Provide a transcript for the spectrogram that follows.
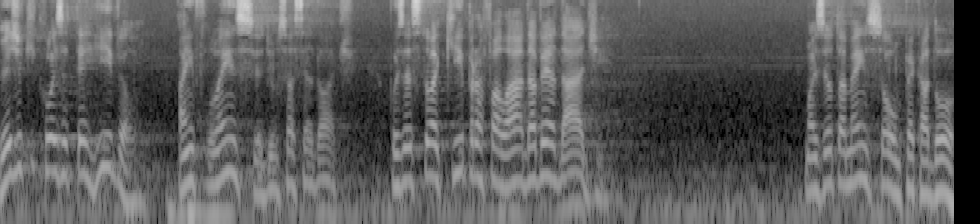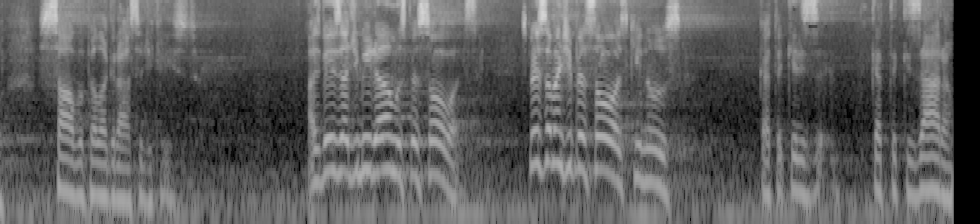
Veja que coisa terrível a influência de um sacerdote. Pois eu estou aqui para falar da verdade. Mas eu também sou um pecador salvo pela graça de Cristo. Às vezes admiramos pessoas, especialmente pessoas que nos catequizaram,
